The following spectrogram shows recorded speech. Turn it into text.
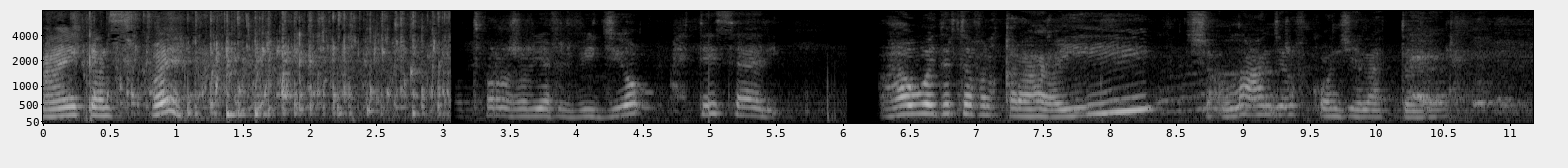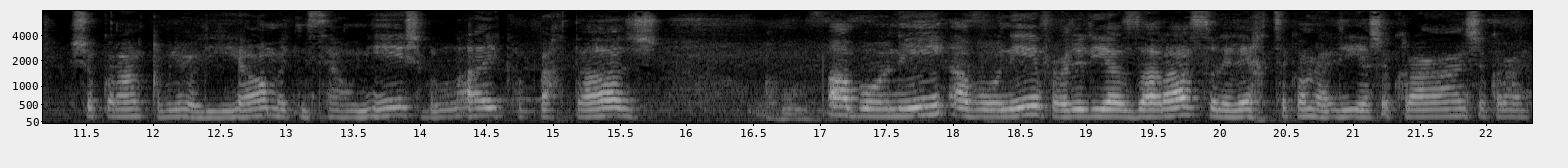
هاي كنصفيه تفرجوا ليا في الفيديو. حتى يسالي ها هو درته في القراعي إن شاء الله غنديرو في ال congélateur شكرا قبلوا عليا. وما تنساونيش بال like وال partage abonnez abonnez. فعلوا لي الجرس ولا اللي اختكم عليا. شكرا شكرا.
